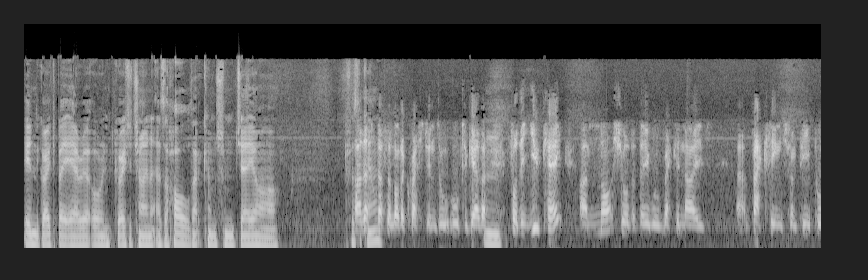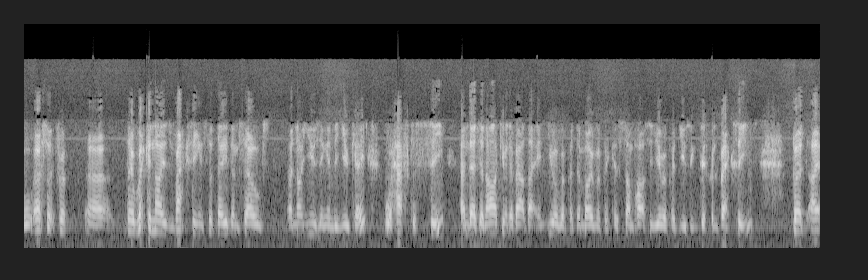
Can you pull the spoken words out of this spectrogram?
in the Greater Bay Area or in Greater China as a whole. That comes from JR. Uh, that's, that's, a lot of questions altogether. Mm. For the UK, I'm not sure that they will recognise uh, vaccines from people. Uh, sorry, for, they recognise vaccines that they themselves are not using in the UK. We'll have to see. And there's an argument about that in Europe at the moment because some parts of Europe are using different vaccines. But I,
